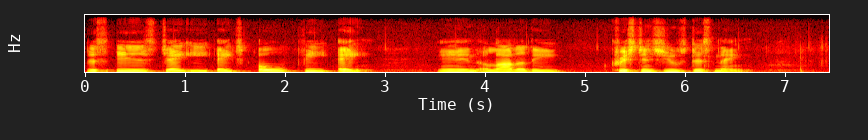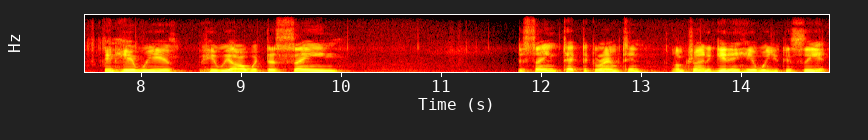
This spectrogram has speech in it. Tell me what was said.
This is J E H O V A, and a lot of the Christians use this name. And here we is here we are with the same the same tetragrammaton. I'm trying to get in here where you can see it.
